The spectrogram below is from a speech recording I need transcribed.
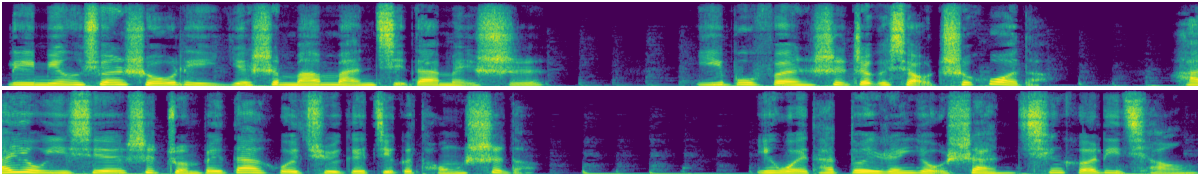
李明轩手里也是满满几袋美食，一部分是这个小吃货的。还有一些是准备带回去给几个同事的，因为他对人友善、亲和力强，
